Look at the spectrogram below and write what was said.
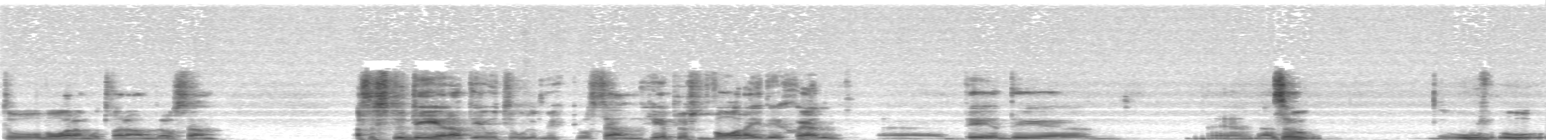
att vara mot varandra och sen Alltså studerat det otroligt mycket och sen helt plötsligt vara i det själv. Eh, det, det eh, alltså o, o,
